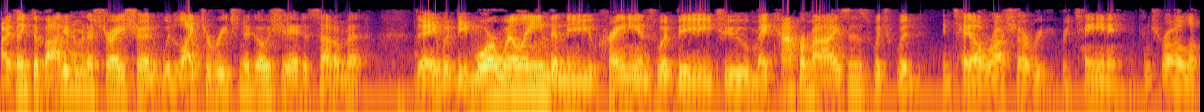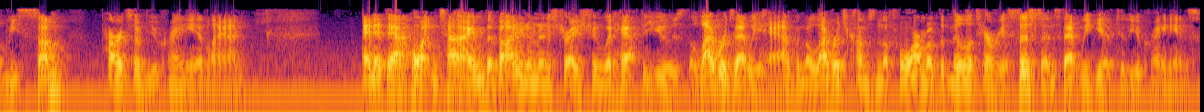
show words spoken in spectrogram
I think the Biden administration would like to reach negotiated settlement. They would be more willing than the Ukrainians would be to make compromises, which would entail Russia re- retaining control of at least some parts of Ukrainian land. And at that point in time, the Biden administration would have to use the leverage that we have, and the leverage comes in the form of the military assistance that we give to the Ukrainians,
